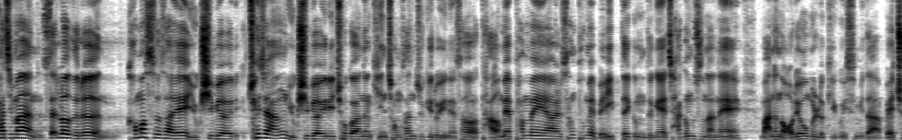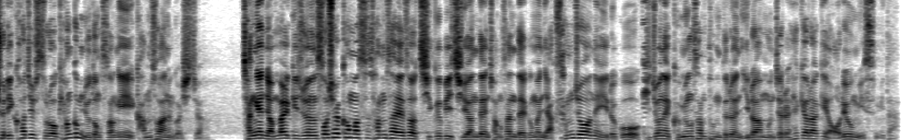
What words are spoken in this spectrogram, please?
하지만 셀러들은 커머스사의 60여일, 최장 60여일이 초과하는 긴 정산 주기로 인해서 다음에 판매해야 할 상품의 매입 대금 등의 자금 순환에 많은 어려움을 느끼고 있습니다. 매출이 커질수록 현금 유동성이 감소하는 것이죠. 작년 연말 기준 소셜 커머스 3사에서 지급이 지연된 정산 대금은 약 3조 원에 이르고 기존의 금융 상품들은 이러한 문제를 해결하기 어려움이 있습니다.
